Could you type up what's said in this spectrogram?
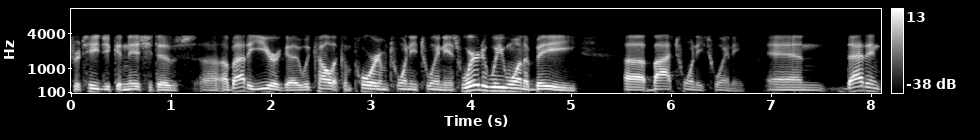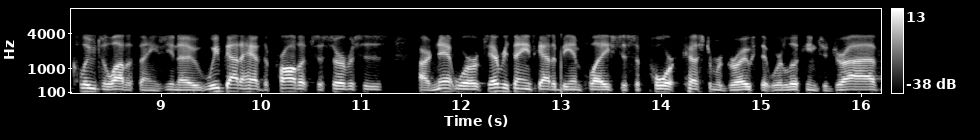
strategic initiatives uh, about a year ago. We call it Comporium 2020. It's where do we want to be uh, by 2020? And that includes a lot of things. You know, we've got to have the products, the services, our networks, everything's got to be in place to support customer growth that we're looking to drive.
